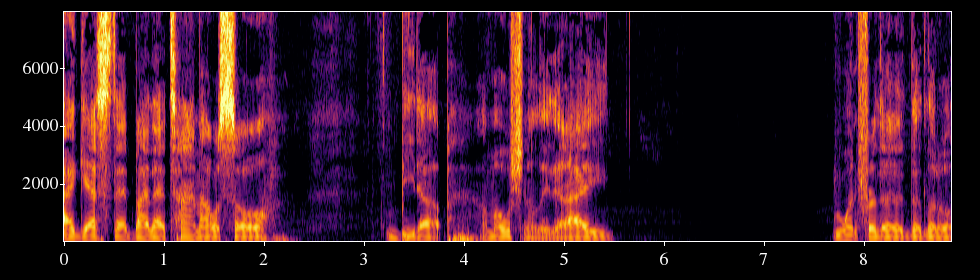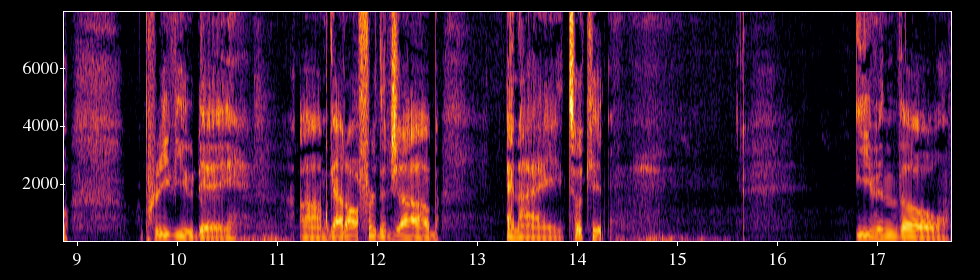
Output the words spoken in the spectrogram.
I guess that by that time I was so beat up emotionally that I went for the, the little preview day, um, got offered the job, and I took it even though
